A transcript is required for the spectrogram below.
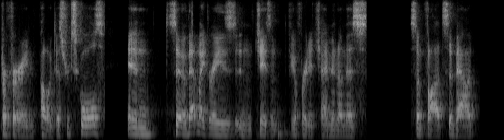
preferring public district schools. And so that might raise, and Jason, feel free to chime in on this, some thoughts about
